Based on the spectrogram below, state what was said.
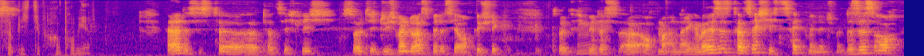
das das habe ich die Woche probiert. ja, das ist äh, tatsächlich, sollte ich, ich meine, du hast mir das ja auch geschickt, sollte ich Mhm. mir das äh, auch mal aneignen, weil es ist tatsächlich Zeitmanagement. Das ist auch,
